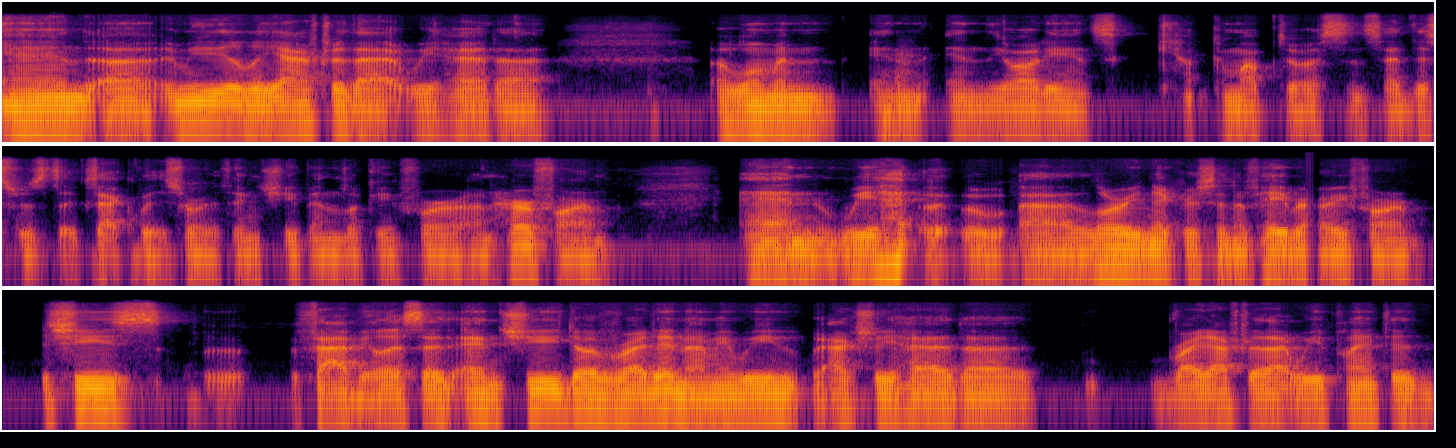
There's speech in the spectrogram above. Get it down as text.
And uh, immediately after that, we had a, a woman in, in the audience come up to us and said this was exactly the sort of thing she'd been looking for on her farm and we uh, Lori Nickerson of Hayberry Farm. She's fabulous, and, and, she dove right in. I mean, we actually had uh, right after that we planted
